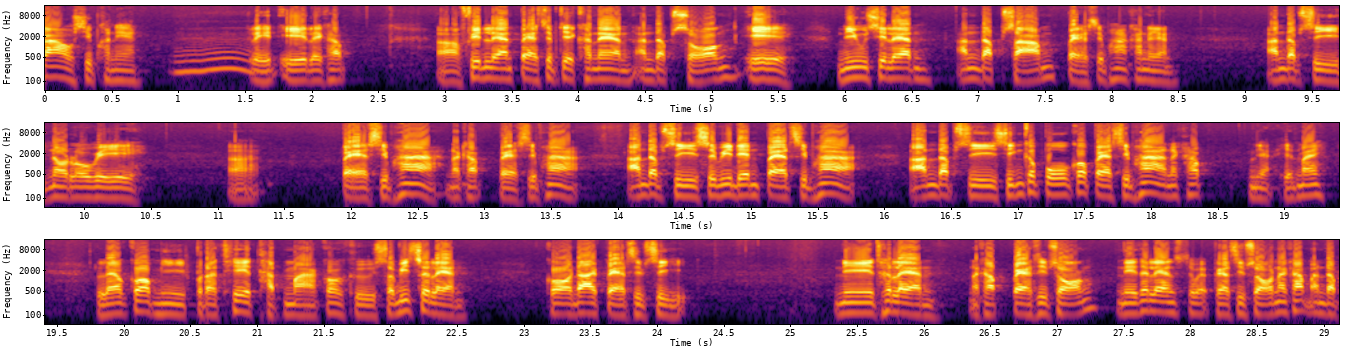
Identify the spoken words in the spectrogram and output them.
90 คะแนนเกรด A เลยครับอ่าฟินแลนด์ 87 คะแนน อันดับ 2 A นิวซีแลนด์ อันดับ 3 85 คะแนน อันดับ 4 นอร์เวย์85 นะครับ 85 อันดับ 4 สวีเดน 85 อันดับ 4 สิงคโปร์ก็ 85 นะครับ เนี่ย เห็นไหม แล้วก็มีประเทศถัดมาก็คือสวิตเซอร์แลนด์ ก็ได้ 84 เนเธอร์แลนด์ นะครับ 82 เนเธอร์แลนด์ 82 นะครับ อันดับ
